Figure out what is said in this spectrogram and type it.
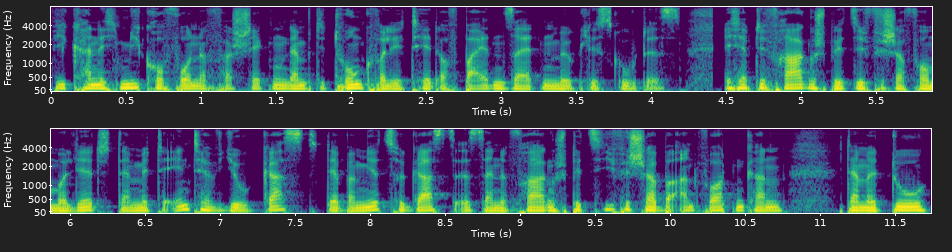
wie kann ich Mikrofone verschicken, damit die Tonqualität auf beiden Seiten möglichst gut ist. Ich habe die Fragen spezifischer formuliert, damit der Interviewgast, der bei mir zu Gast ist, seine Fragen spezifischer beantworten kann, damit du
